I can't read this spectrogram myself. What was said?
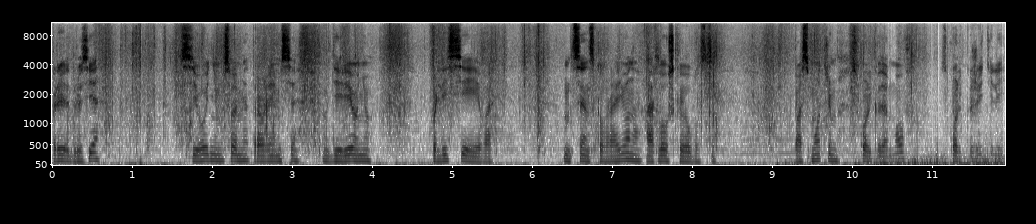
Привет, друзья! Сегодня мы с вами отправляемся в деревню Полисеево Мценского района Орловской области. Посмотрим, сколько домов, сколько жителей.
